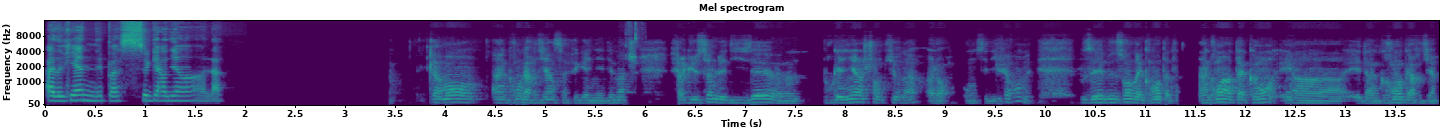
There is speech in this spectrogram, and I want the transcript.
Adrian n'est pas ce gardien-là clairement, un grand gardien, ça fait gagner des matchs. Ferguson le disait, euh, pour gagner un championnat, alors bon, c'est différent, mais vous avez besoin d'un grand, un grand attaquant et, un, et d'un grand gardien.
